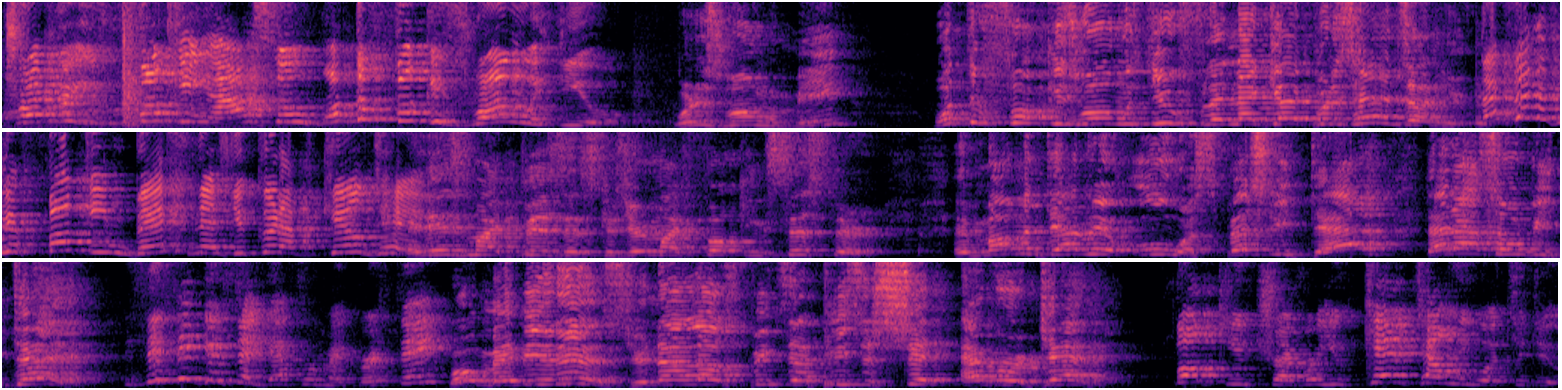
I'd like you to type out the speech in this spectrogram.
Trevor, you fucking asshole! What the fuck is wrong with you? What is wrong with me? What the fuck is wrong with you for letting that guy put his hands on you? That's none of your fucking business. You could have killed him. It is my business because you're my fucking sister. If mom and dad were here, ooh, especially dad, that asshole would be dead. Is this a gift I get for my birthday? Well, maybe it is. You're not allowed to speak to that piece of shit ever again. Fuck you, Trevor. You can't tell me what to do.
